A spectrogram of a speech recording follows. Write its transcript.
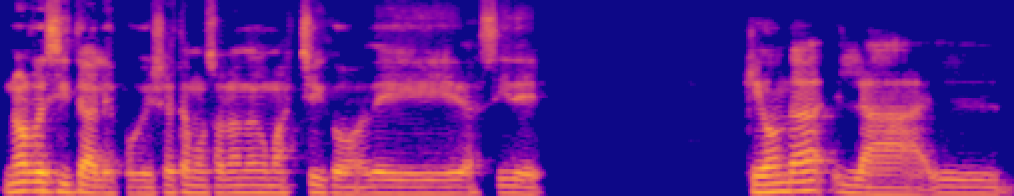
no recitales, porque ya estamos hablando de algo más chico, de así de, ¿qué onda la, el-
